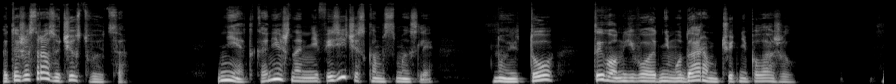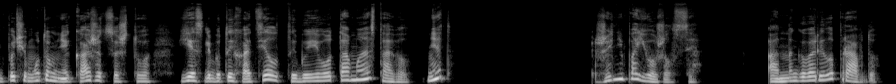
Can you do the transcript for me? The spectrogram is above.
Это же сразу чувствуется. Нет, конечно, не в физическом смысле, но и то ты вон его одним ударом чуть не положил. Почему-то мне кажется, что если бы ты хотел, ты бы его там и оставил, нет? Женя поежился. Анна говорила правду.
